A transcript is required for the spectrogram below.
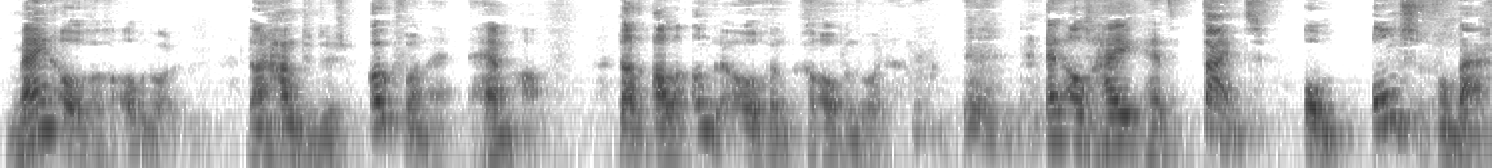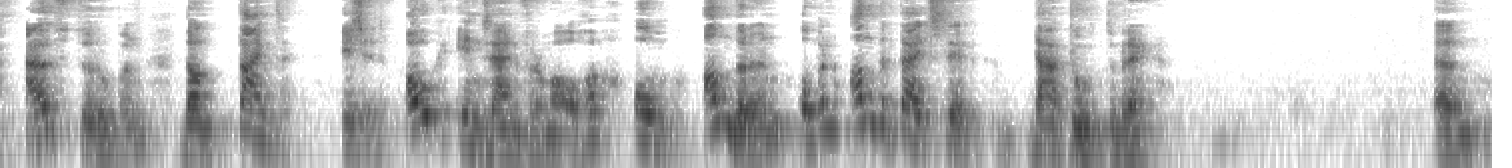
mijn ogen geopend worden, dan hangt het dus ook van hem af. Dat alle andere ogen geopend worden. En als hij het timed om ons vandaag uit te roepen, dan timed is het ook in zijn vermogen om anderen op een ander tijdstip daartoe te brengen. En,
